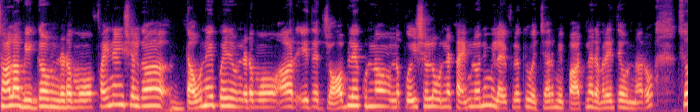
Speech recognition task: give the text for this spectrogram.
చాలా వీక్‌గా ఉండడము ఫైనాన్షియల్‌గా డౌన్ అయిపోయి ఉండడము ఆర్ ఏదో జాబ్ లేకుండా ఉన్న పొజిషన్‌లో ఉన్న టైంలోనే మీ లైఫ్‌లోకి వచ్చారు మీ పార్ట్నర్ ఎవరైతే ఉన్నారో. సో,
